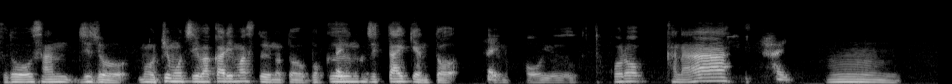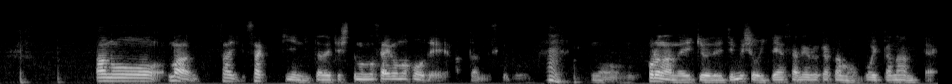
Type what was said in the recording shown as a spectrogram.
不動産事情、もう気持ち分かりますというのと、僕の実体験と、はいこういうところかな。はい。うん。あのーまあ、ささっきいただいた質問の最後の方であったんですけど、うんあのコロナの影響で事務所を移転される方も多いかなみたい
